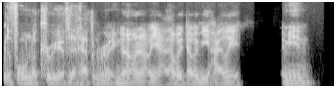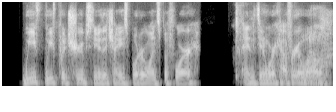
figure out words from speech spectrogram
the former North Korea if that happened, right? No, no, yeah, that would that would be highly. I mean, we've we've put troops near the Chinese border once before, and it didn't work out very well.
